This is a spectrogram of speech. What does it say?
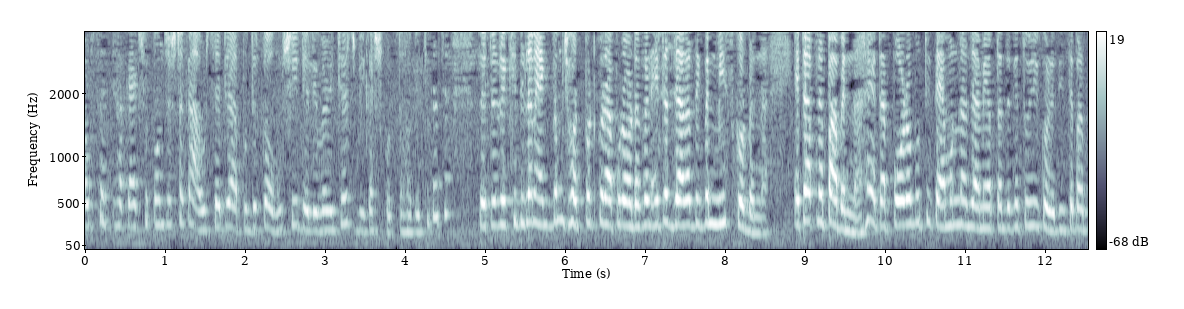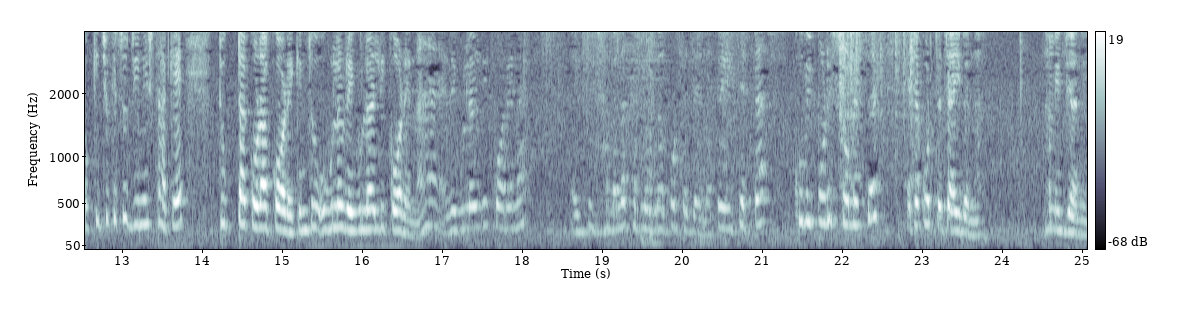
আউটসাইড ঢাকা একশো পঞ্চাশ টাকা আউটসাইডে আপুদেরকে অবশ্যই ডেলিভারি চার্জ বিকাশ করতে হবে, ঠিক আছে? তো এটা রেখে দিলাম। একদম ঝটপট করে আপুরা অর্ডার করেন। এটা যারা দেখবেন মিস করবেন না। এটা আপনি পাবেন না হ্যাঁ? এটা পরবর্তীতে এমন না যে আমি আপনাদেরকে তৈরি করে দিতে পারব। কিছু কিছু জিনিস থাকে, টুকটাক ওরা করে, কিন্তু ওগুলো রেগুলারলি করে না হ্যাঁ? রেগুলারলি করে না। একটু ঝামেলা থাকলে ওগুলো করতে চাই না তো এই সেটটা খুবই পরিশ্রমের সেট এটা করতে চাইবে না আমি জানি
